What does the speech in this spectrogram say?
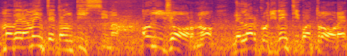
ma veramente tantissima! Ogni giorno, nell'arco di 24 ore,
